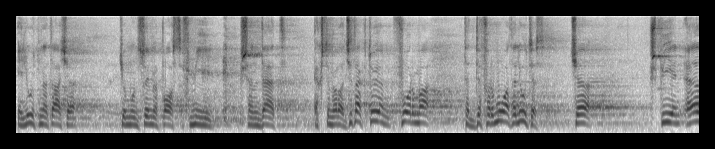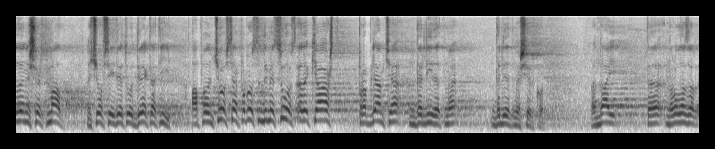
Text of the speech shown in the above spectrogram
I luten ata që t'ju mundësojnë me pas fmi, shëndet, e kështu me radhë. Gjitha këto janë forma të deformuara të lutjes, që shpien edhe në shirk të madh, në qoftë se i drejtohet direkt atij, apo në qoftë se e përdor si ndërmjetësues, edhe kjo është problem që ndërlidhet me ndërlidhet me shirkun. Prandaj të nderuar vllazër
